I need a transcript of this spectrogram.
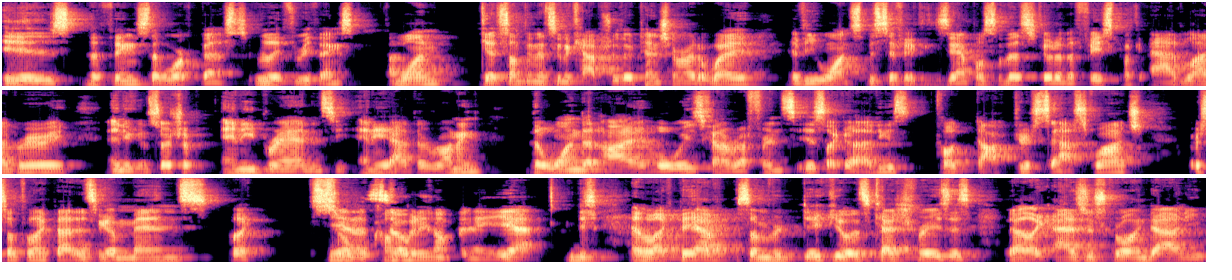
is the things that work best. Really, three things. One, get something that's going to capture their attention right away. If you want specific examples of this, go to the Facebook ad library and you can search up any brand and see any ad they're running. The one that I always kind of reference is like a, I think it's called Dr. Sasquatch or something like that. It's like a men's like soap yeah, company. Soap company, yeah. Just, and like they have some ridiculous catchphrases that like as you're scrolling down, you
